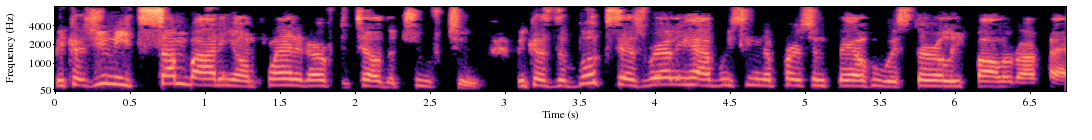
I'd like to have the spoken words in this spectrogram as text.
Because you need somebody on planet Earth to tell the truth to. Because the book says, rarely have we seen a person fail who has thoroughly followed our path.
